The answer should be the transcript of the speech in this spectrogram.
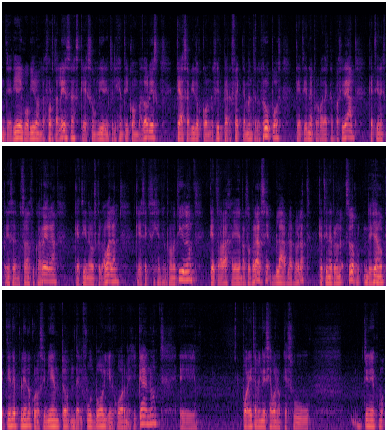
de Diego vieron las fortalezas, que es un líder inteligente y con valores, que ha sabido conducir perfectamente los grupos, que tiene probada capacidad, que tiene experiencia demostrada en su carrera, que tiene los que lo avalan, que es exigente y comprometido, que trabaja ya para superarse, bla, bla, bla, bla, que tiene, decía, que tiene pleno conocimiento del fútbol y el jugador mexicano. Eh, por ahí también decía, bueno, que su... Tiene como,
